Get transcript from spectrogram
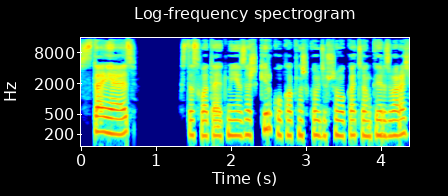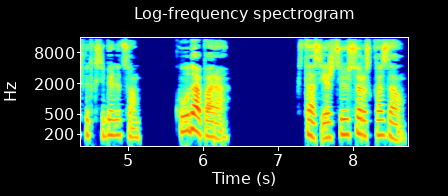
«Стоять!» Стас хватает меня за шкирку, как нашкодившего котенка, и разворачивает к себе лицом. «Куда пора?» «Стас, я же тебе все рассказал».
